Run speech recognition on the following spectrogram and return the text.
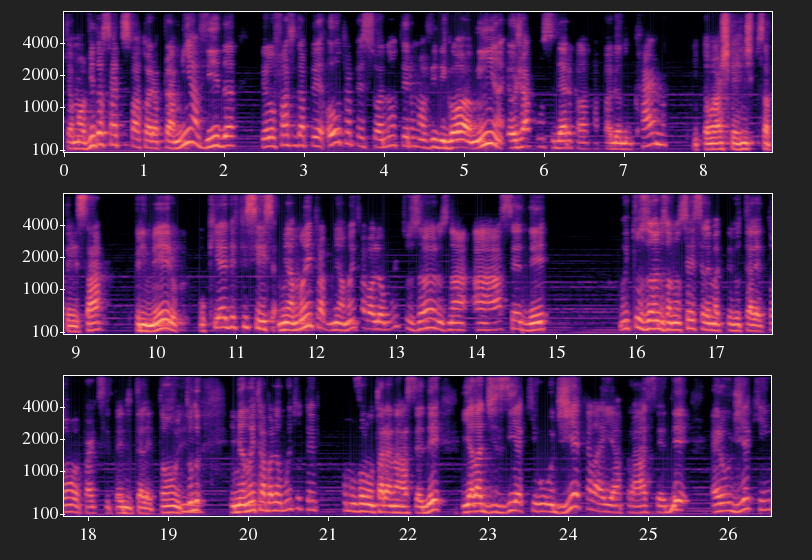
que é uma vida satisfatória para minha vida, pelo fato da outra pessoa não ter uma vida igual à minha, eu já considero que ela está pagando um karma. Então eu acho que a gente precisa pensar primeiro o que é deficiência. Minha mãe, minha mãe trabalhou muitos anos na AACD, muitos anos, eu não sei se você lembra que teve o Teleton, eu participei do Teleton Sim. e tudo, e minha mãe trabalhou muito tempo como voluntária na ACD, e ela dizia que o dia que ela ia para a ACD era um dia que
